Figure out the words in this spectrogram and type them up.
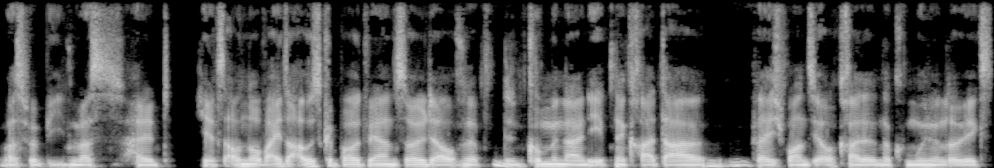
was wir bieten, was halt jetzt auch noch weiter ausgebaut werden sollte, auch auf der kommunalen Ebene gerade da. Vielleicht waren Sie auch gerade in der Kommune unterwegs.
